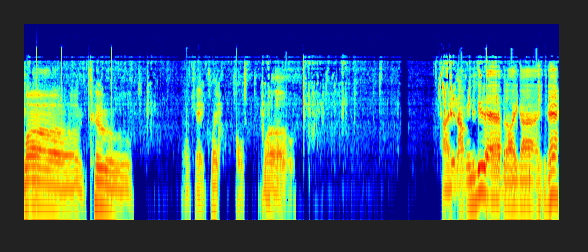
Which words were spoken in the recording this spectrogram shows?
Whoa, cool. Okay, click, hold. Whoa. I did not mean to do that, but I got, eh,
